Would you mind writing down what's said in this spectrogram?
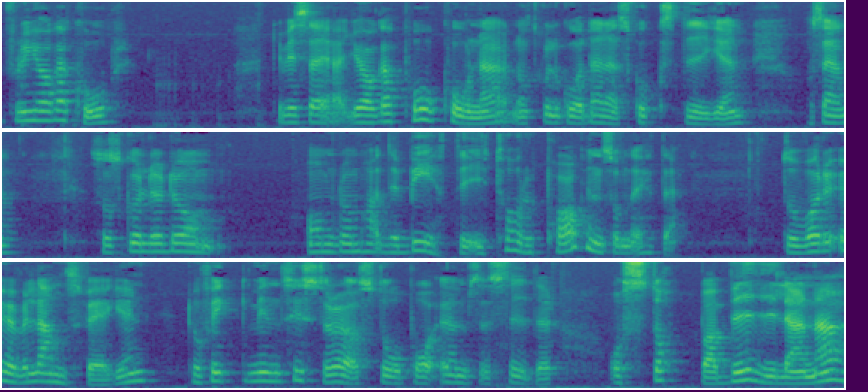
För att jaga kor. Det vill säga jaga på korna. De skulle gå den där skogsstigen. Och sen så skulle de, om de hade bete i torphagen som det hette, då var det över landsvägen. Då fick min syster och jag stå på ömse sidor och stoppa bilarna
